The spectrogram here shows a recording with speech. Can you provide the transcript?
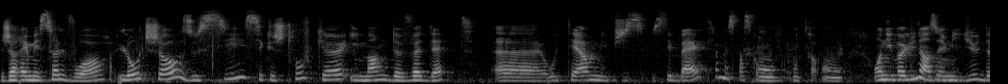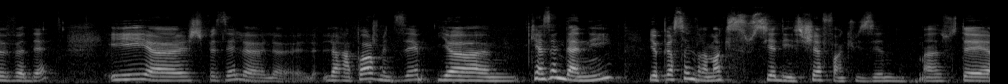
J'aurais aimé ça le voir. L'autre chose aussi, c'est que je trouve qu'il manque de vedettes au terme. Et puis, c'est bête, mais c'est parce qu'on on, évolue dans un milieu de vedettes. Et euh, je faisais le, le, rapport, je me disais, il y a une quinzaine d'années, il n'y a personne vraiment qui se souciait des chefs en cuisine. C'était,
